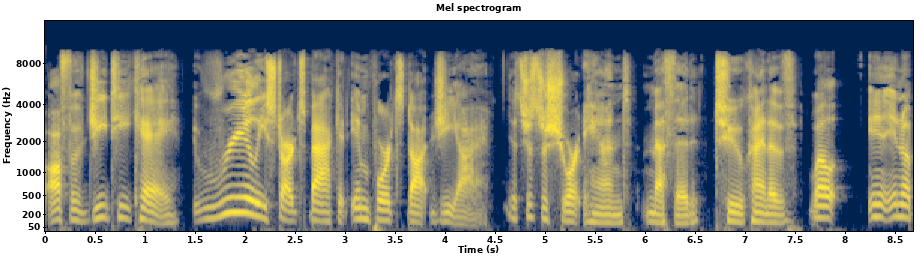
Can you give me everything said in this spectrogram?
off of GTK really starts back at imports.gi. It's just a shorthand method to kind of well in, in a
